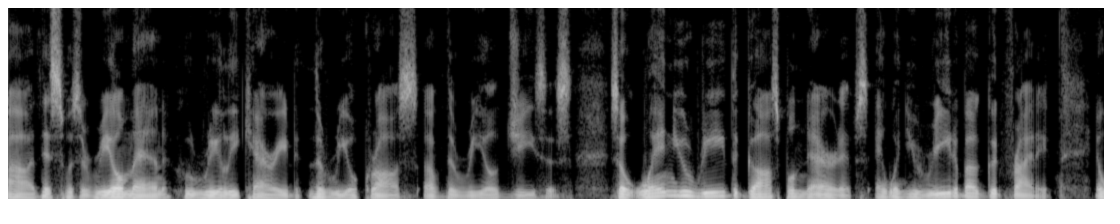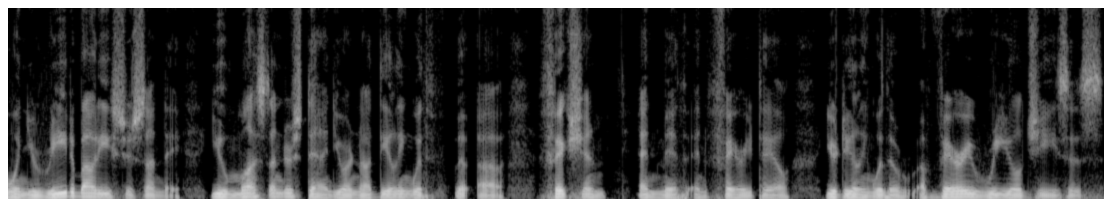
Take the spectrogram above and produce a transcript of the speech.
Uh, this was a real man who really carried the real cross of the real Jesus. So when you read the gospel narratives and when you read about Good Friday and when you read about Easter Sunday, you must understand you are not dealing with uh, fiction and myth and fairy tale. You're dealing with a, a very real Jesus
